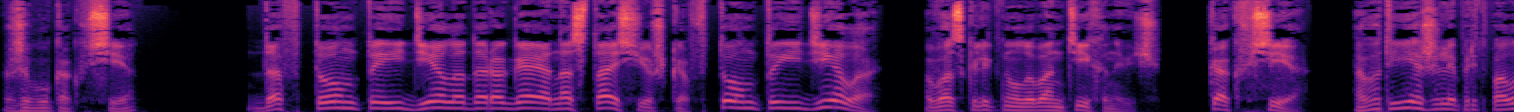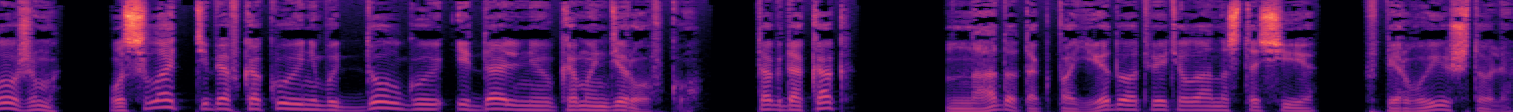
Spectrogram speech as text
«Живу как все». «Да в том-то и дело, дорогая Анастасьюшка, в том-то и дело!» — воскликнул Иван Тихонович. «Как все. А вот ежели, предположим, услать тебя в какую-нибудь долгую и дальнюю командировку, тогда как?» «Надо, так поеду», — ответила Анастасия. «Впервые, что ли?»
